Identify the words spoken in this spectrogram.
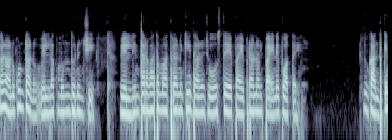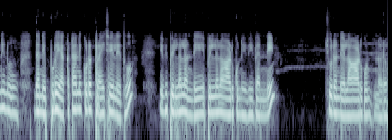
కానీ అనుకుంటాను వెళ్ళక ముందు నుంచి. వెళ్ళిన తర్వాత మాత్రానికి దాన్ని చూస్తే పై ప్రాణాలు పైనే పోతాయి. ఇంకా అందుకే నేను దాన్ని ఎప్పుడు ఎక్కడానికి కూడా ట్రై చేయలేదు. ఇవి పిల్లలండి. పిల్లలు ఆడుకునేవి ఇవన్నీ. చూడండి ఎలా ఆడుకుంటున్నారు.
